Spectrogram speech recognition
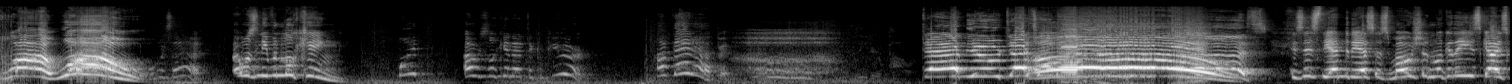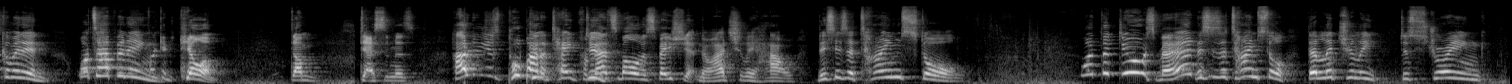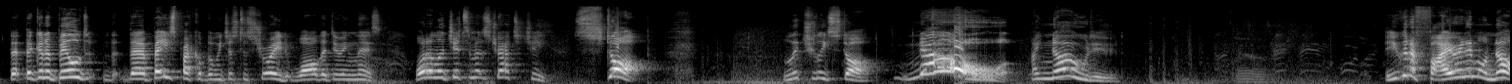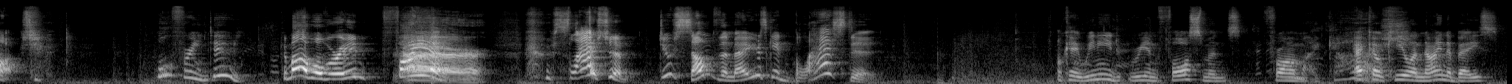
whoa, whoa! What was that? I wasn't even looking. What? I was looking at the computer. How'd that happen? Damn you, Oh! Decimus! Is this the end of the SS Motion? Look at these guys coming in. What's happening? Fucking kill him. Dumb Decimus. How did you just poop out a tank from dude. that small of a spaceship? No, actually, how? This is a time stall. What the deuce, man? This is a time stall. They're literally destroying. They're, they're going to build their base back up that we just destroyed while they're doing this. What a legitimate strategy. Stop. Literally stop. No! I know, dude. Are you going to fire at him or not? Wolverine, dude. Come on, Wolverine! Fire! Slash him! Do something, man. You're just getting blasted. Okay, we need reinforcements from Oh my gosh. Echo Kilo Niner base.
